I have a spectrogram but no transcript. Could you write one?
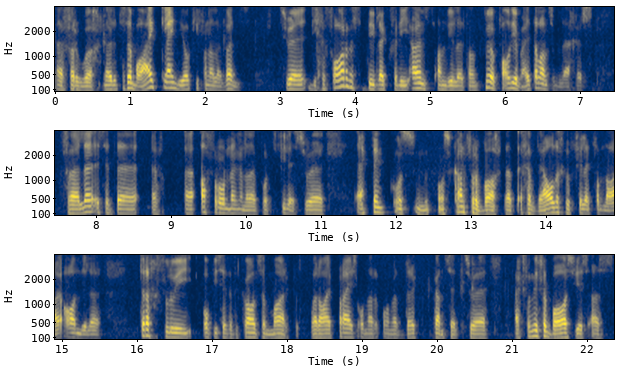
uh, verhoog. Nou dit is 'n baie klein deeltjie van hulle wins. So die gevaar is natuurlik vir die ouens aan wie dit ontknoop, val jou buitelandse beleggers. Vir hulle is dit 'n 'n afronding in hulle portefeulje. So ek dink ons ons kan verwag dat 'n geweldige hoeveelheid van daai aandele terugvloei op die Suid-Afrikaanse mark waar daai prys onder onder druk kan sit. So ek sal nie verbaas wees as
